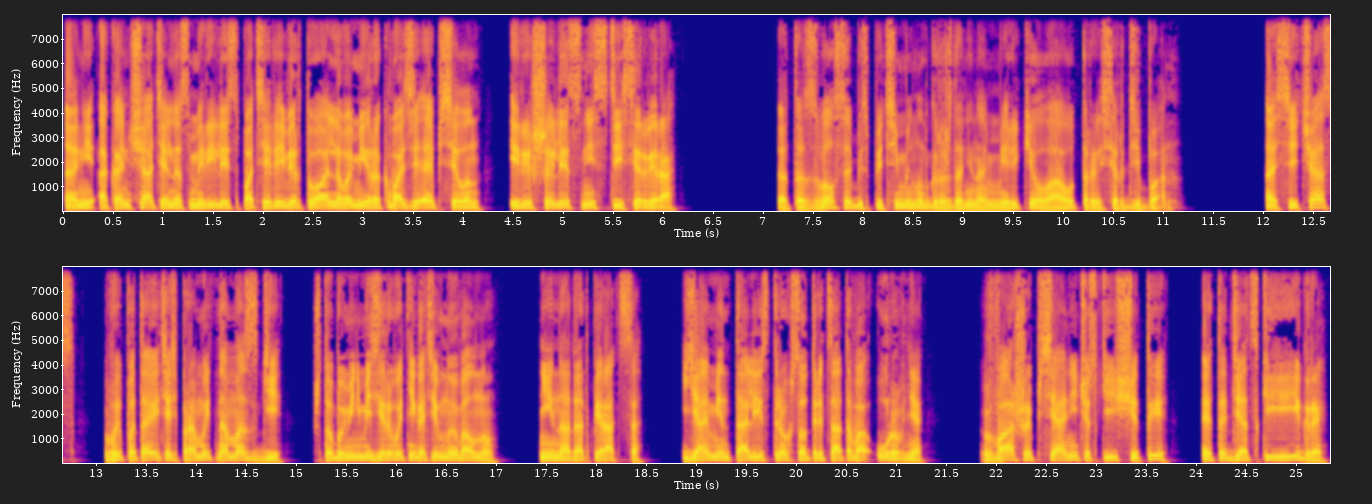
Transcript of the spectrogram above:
Они окончательно смирились с потерей виртуального мира квази-эпсилон и решили снести сервера. Отозвался без пяти минут гражданин Америки Лао Трейсер Дибан. А сейчас вы пытаетесь промыть нам мозги, чтобы минимизировать негативную волну. Не надо отпираться. Я менталист 330 уровня. Ваши псионические щиты это детские игры».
